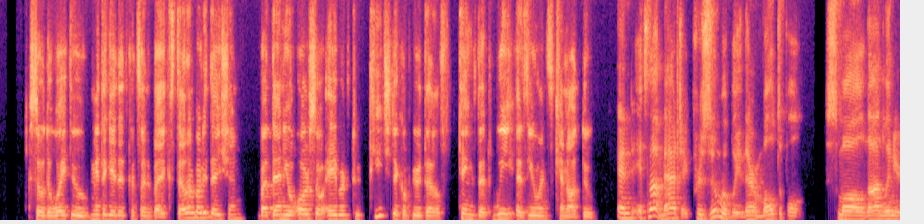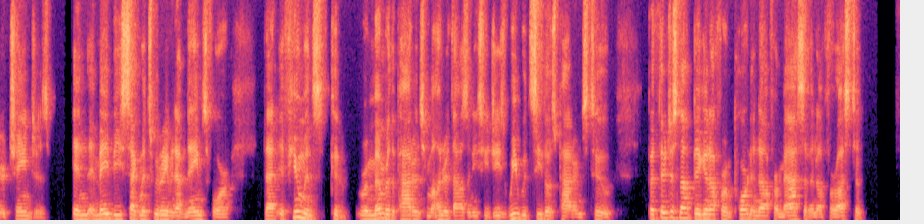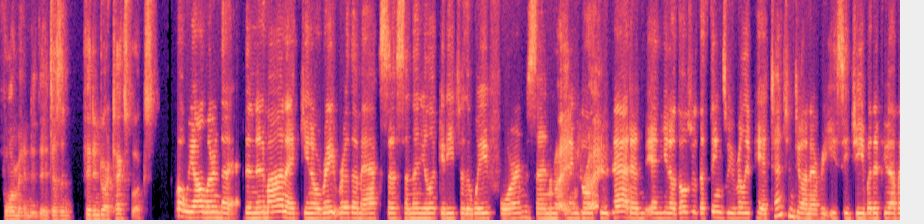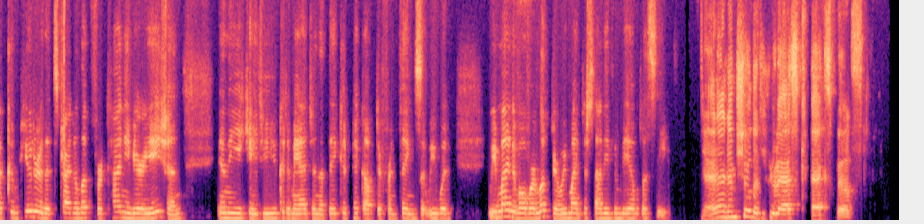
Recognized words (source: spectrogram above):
So the way to mitigate that concern is by external validation but then you're also able to teach the computers things that we as humans cannot do. And it's not magic. Presumably, there are multiple small nonlinear changes. And it may be segments we don't even have names for. That if humans could remember the patterns from 100,000 ECGs, we would see those patterns too. But they're just not big enough or important enough or massive enough for us to form it. And it, it doesn't fit into our textbooks. Well, we all learned the, the mnemonic, you know, rate, rhythm, axis, and then you look at each of the waveforms and, Right, and go right. through that. And, and, you know, those are the things we really pay attention to on every ECG. But if you have a computer that's trying to look for tiny variation in the EKG, you could imagine that they could pick up different things that we would, we might have overlooked or we might just not even be able to see. Yeah, and I'm sure that if you ask experts,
